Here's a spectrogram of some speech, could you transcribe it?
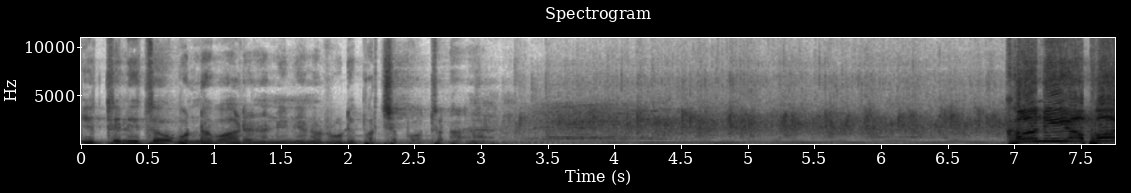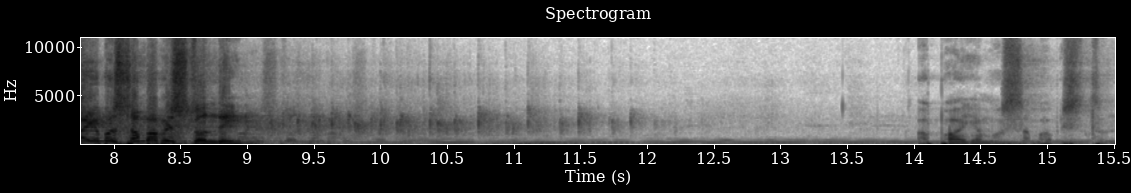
ఇతనితో ఉన్నవాడనని నేను రూఢిపరచబోతున్నాను. కానీ అపాయము సంభవిస్తుంది. అపాయము సంభవిస్తుంది.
